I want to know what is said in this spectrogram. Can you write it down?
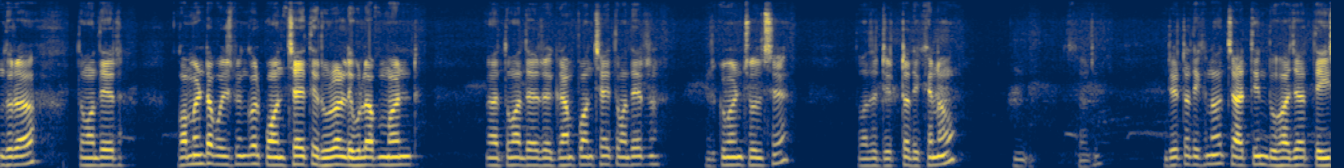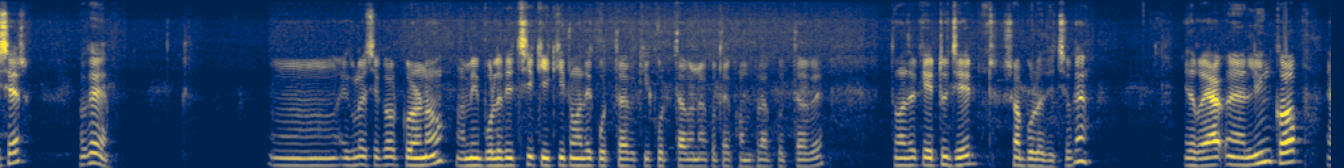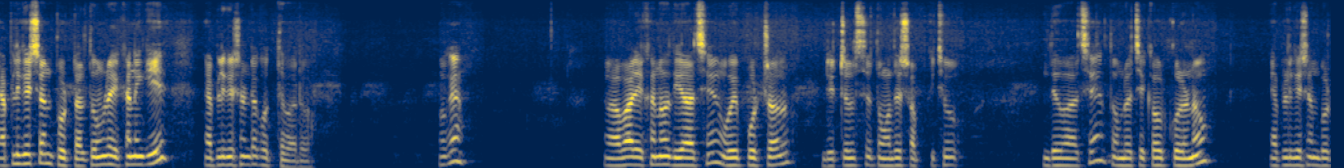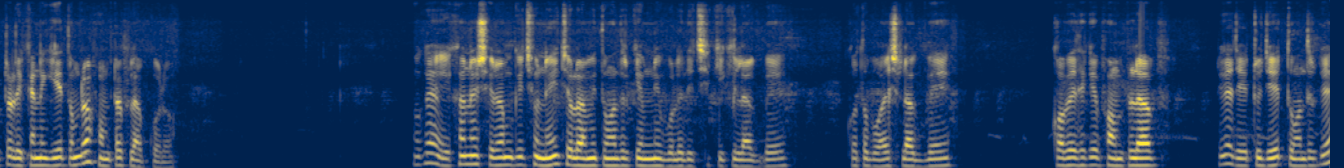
বন্ধুরা, তোমাদের government of West Bengal পঞ্চায়েতে রুরাল ডেভেলপমেন্ট তোমাদের গ্রাম পঞ্চায়েত তোমাদের রিক্রুটমেন্ট চলছে। তোমাদের ডেটটা দেখে নাও। সরি ডেটটা দেখে নাও, চার তিন দু হাজার তেইশের ওকে এগুলো চেক আউট করে নাও। আমি বলে দিচ্ছি কী কী তোমাদের করতে হবে, কী করতে হবে না, কোথায় ফর্ম ফিল করতে হবে। তোমাদেরকে এ টু জেড সব বলে দিচ্ছি ওকে দেখো লিঙ্ক অফ অ্যাপ্লিকেশান পোর্টাল তোমরা এখানে গিয়ে অ্যাপ্লিকেশনটা করতে পারো। ওকে আবার এখানেও দেওয়া আছে ওই পোর্টাল ডিটেলসে তোমাদের সব কিছু দেওয়া আছে, তোমরা চেক আউট করে নাও। অ্যাপ্লিকেশন পোর্টাল এখানে গিয়ে তোমরা ফর্মটা ফিল আপ করো। ওকে এখানে সেরকম কিছু নেই। চলো, আমি তোমাদেরকে এমনি বলে দিচ্ছি কী কী লাগবে, কত বয়স লাগবে, কবে থেকে ফর্ম ফিল আপ ঠিক আছে? এ টু জেড তোমাদেরকে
